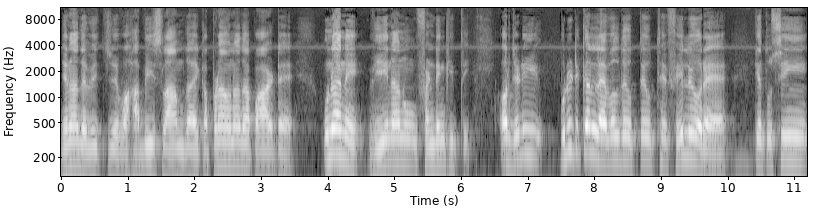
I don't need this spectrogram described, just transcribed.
ਜਿਨ੍ਹਾਂ ਦੇ ਵਿੱਚ ਵਹਾਬੀ ਇਸਲਾਮ ਦਾ ਇੱਕ ਆਪਣਾ ਉਹਨਾਂ ਦਾ ਪਾਰਟ ਹੈ ਉਹਨਾਂ ਨੇ ਵੀ ਇਹਨਾਂ ਨੂੰ ਫੰਡਿੰਗ ਕੀਤੀ ਔਰ ਜਿਹੜੀ ਪੋਲੀਟੀਕਲ ਲੈਵਲ ਦੇ ਉੱਤੇ ਉੱਥੇ ਫੇਲਿਅਰ ਹੈ ਕਿ ਤੁਸੀਂ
